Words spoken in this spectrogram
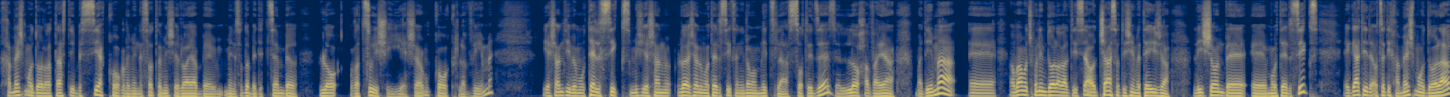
500 דולר, טסתי בשיא הקור למנסוטה, מי שלא היה במנסוטה בדצמבר, לא רצוי שיהיה שם, קור כלבים. ישנתי במוטל 6, מי שישן, לא ישן במוטל 6, אני לא ממליץ לעשות את זה, זה לא חוויה מדהימה. 480 דולר על טיסה, עוד 19.99 לישון במוטל 6. הגעתי, הוצאתי 500 דולר,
